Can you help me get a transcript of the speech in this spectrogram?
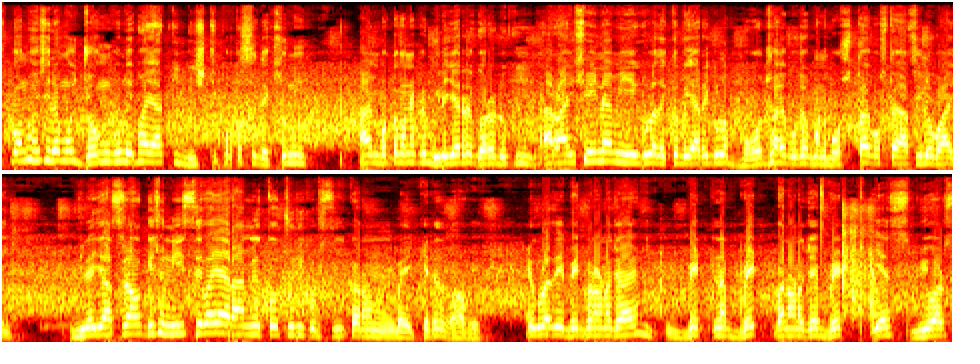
স্পন হয়েছিলাম ওই জঙ্গলে, ভাই, আর কি বৃষ্টি পড়তেছে, দেখছুনি? আমি বর্তমানে একটা ভিলেজারের ঘরে ঢুকি, আর আইসেই না আমি এগুলো দেখতে পাই, আর এগুলো বোঝায় বোঝা মানে বস্তায় বস্তায় আসিল, ভাই। ভিলেজ আসলাম, কিছু নিয়েছে ভাই, আর আমিও তো চুরি করছি, কারণ, ভাই, খেতে হবে। এগুলো দিয়ে বেড বানানো যায় বেড না ব্রেড বানানো যায় ব্রেড ইয়েস ভিউয়ার্স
